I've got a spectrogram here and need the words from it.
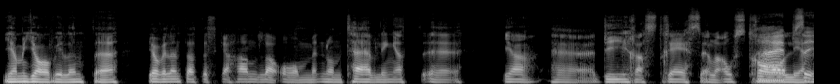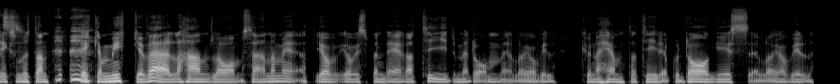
ja men jag vill inte, jag vill inte att det ska handla om någon tävling att, eh, ja, eh, dyrast resa eller Australien, Nej, liksom, utan det kan mycket väl handla om så här, att jag, jag vill spendera tid med dem eller jag vill kunna hämta tidigare på dagis eller jag vill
